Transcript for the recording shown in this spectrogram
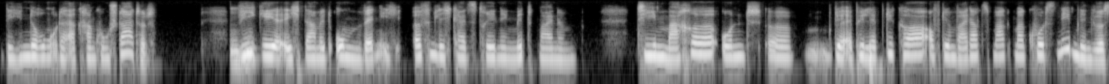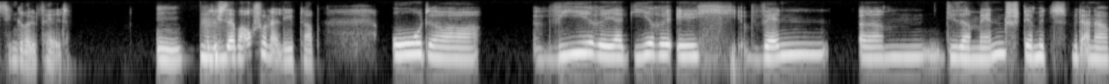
Behinderung oder Erkrankung startet. Mhm. Wie gehe ich damit um, wenn ich Öffentlichkeitstraining mit meinem Team mache und äh, der Epileptiker auf dem Weihnachtsmarkt mal kurz neben den Würstchengrill fällt? Mhm. Was ich mhm. selber auch schon erlebt habe. Oder wie reagiere ich, wenn ähm, dieser Mensch, der mit, mit einer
